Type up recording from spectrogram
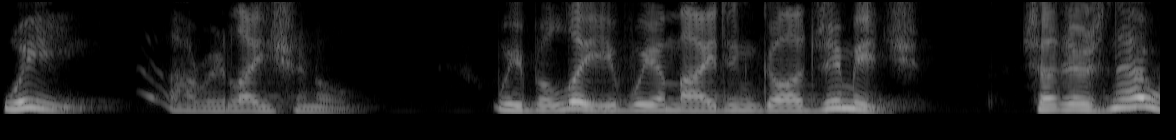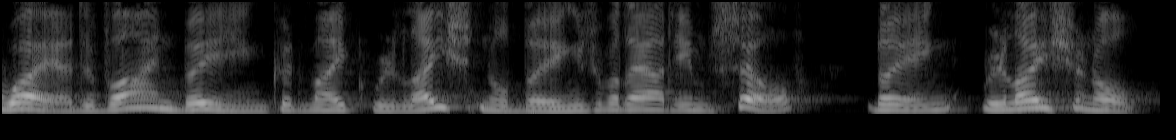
We are relational. We believe we are made in God's image. So there is no way a divine being could make relational beings without himself being relational.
